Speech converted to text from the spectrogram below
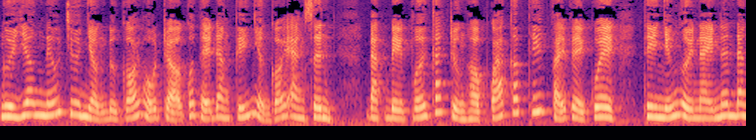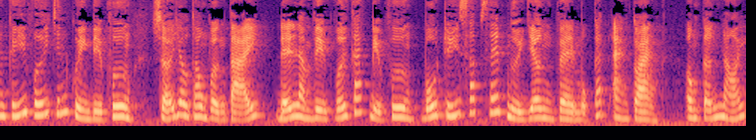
Người dân nếu chưa nhận được gói hỗ trợ có thể đăng ký nhận gói an sinh. Đặc biệt với các trường hợp quá cấp thiết phải về quê thì những người này nên đăng ký với chính quyền địa phương, Sở Giao thông Vận tải để làm việc với các địa phương bố trí sắp xếp người dân về một cách an toàn. Ông Tấn nói.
